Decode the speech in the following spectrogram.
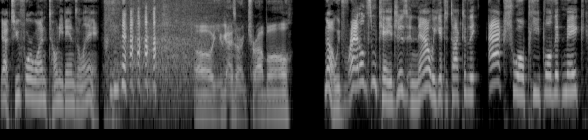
Yeah, 241 Tony Danza Lane. Oh, you guys are in trouble. No, we've rattled some cages and now we get to talk to the actual people that make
